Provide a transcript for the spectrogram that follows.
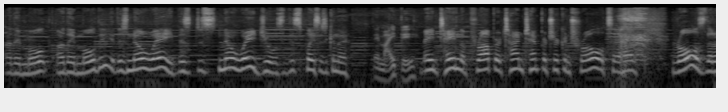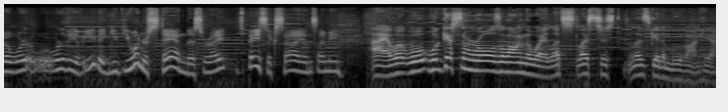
Are they mold? Are they moldy? There's no way. There's just no way, Jules. that This place is gonna They might be. maintain the proper time temperature control to have rolls that are wor- worthy of eating. You you understand this, right? It's basic science. I mean, All right, we'll, we'll, we'll get some rolls along the way. Let's let's just let's get a move on here.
